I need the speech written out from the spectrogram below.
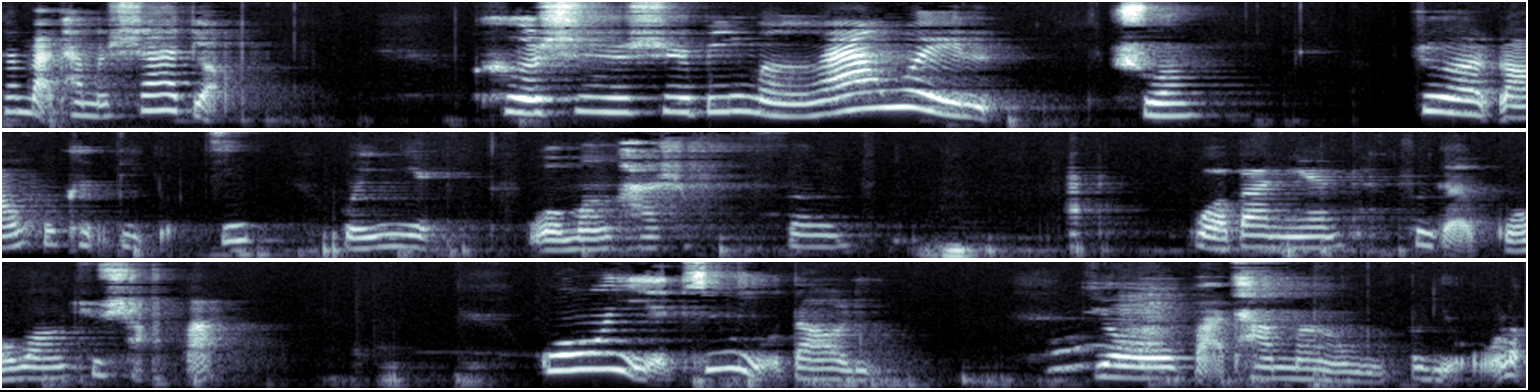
想把他们杀掉。可是士兵们安慰说：“这老虎肯定有精，为念我们还是分过半年送给国王去赏吧。”国王也听有道理，就把他们不留了，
